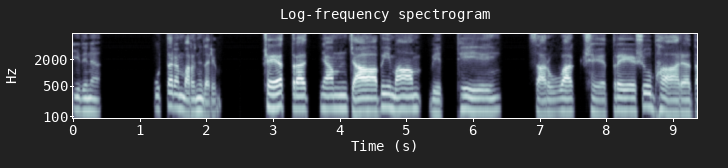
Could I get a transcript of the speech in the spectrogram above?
ഇതിന് ഉത്തരം പറഞ്ഞു തരും. ക്ഷേത്രജ്ഞം ചാപി മാം വിദ്ധി. സർവക്ഷേത്രേഷു ഭാരത.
